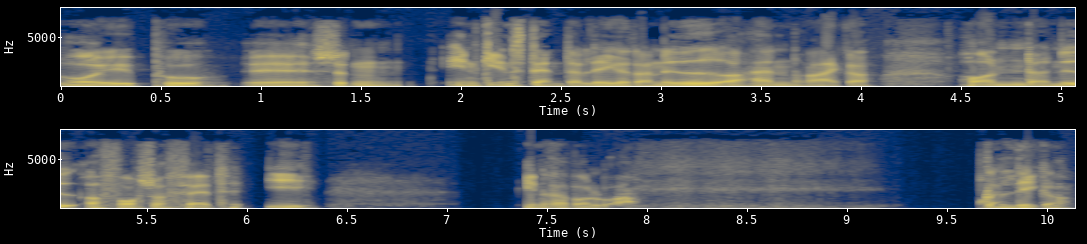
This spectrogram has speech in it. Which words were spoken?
øje på øh, sådan en genstand, der ligger dernede, og han rækker hånden derned og får så fat i en revolver, der ligger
